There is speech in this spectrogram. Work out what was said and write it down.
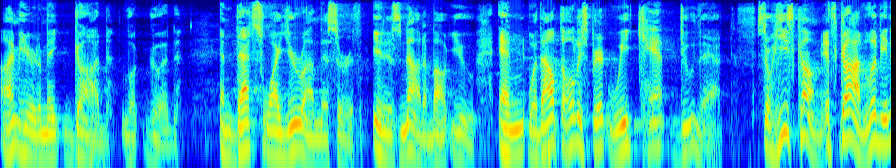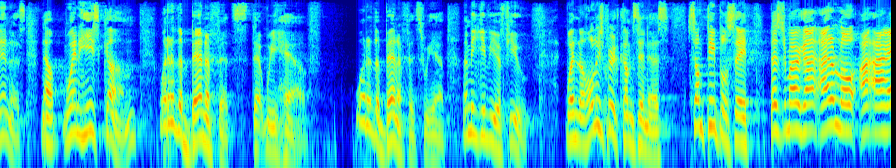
I'm here to make God look good. And that's why you're on this earth. It is not about you. And without the Holy Spirit, we can't do that. So he's come. It's God living in us. Now, when he's come, what are the benefits that we have? What are the benefits we have? Let me give you a few. When the Holy Spirit comes in us, some people say, Pastor Mark, I, I don't know. I, I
